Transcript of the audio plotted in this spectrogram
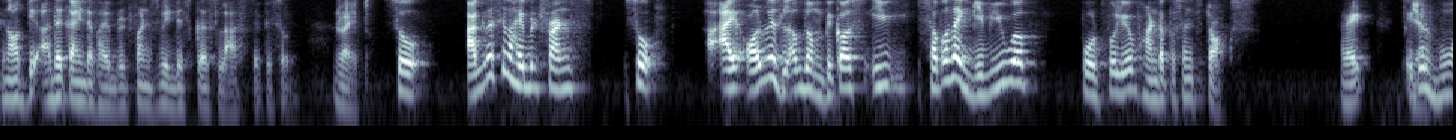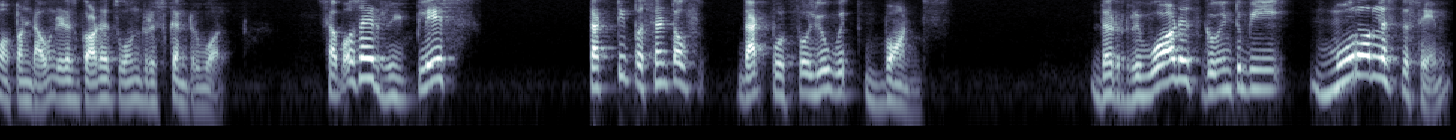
not the other kind of hybrid funds we discussed last episode. Right. So aggressive hybrid funds. So I always love them because you, suppose I give you a portfolio of 100% stocks, right? It Yeah. will move up and down. It has got its own risk and reward. Suppose I replace 30% of that portfolio with bonds. The reward is going to be more or less the same,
